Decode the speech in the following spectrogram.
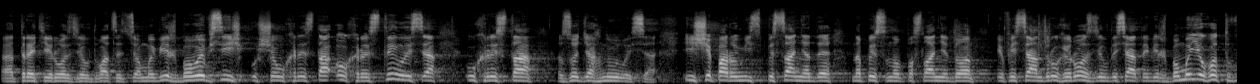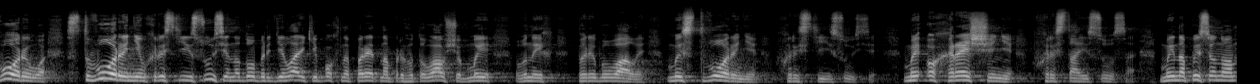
е, третій розділ, 27 вірш. Бо ви всі, що у Христа охрестилися, у Христа зодягнулися. І ще пару місць писання, де написано в посланні до Ефесян, другий розділ, 10 вірш. Бо ми його творимо, створені в Христі Ісусі на добрі діла, які Бог наперед нам приготував, щоб ми в них перебували. Ми створені в Христі Ісусі. Ми охрещені в Христа Ісуса. Ми написано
